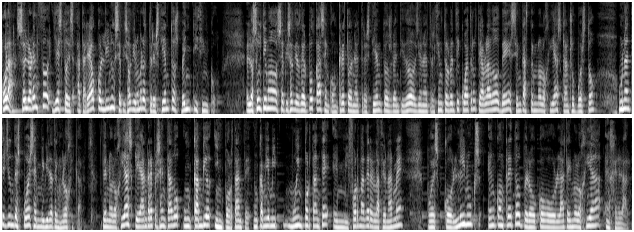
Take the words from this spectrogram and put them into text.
Hola, soy Lorenzo y esto es Atareado con Linux, episodio número 325. En los últimos episodios del podcast, en concreto en el 322 y en el 324, te he hablado de sendas tecnologías que han supuesto un antes y un después en mi vida tecnológica. Tecnologías que han representado un cambio importante, un cambio muy importante en mi forma de relacionarme pues con Linux en concreto, pero con la tecnología en general.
